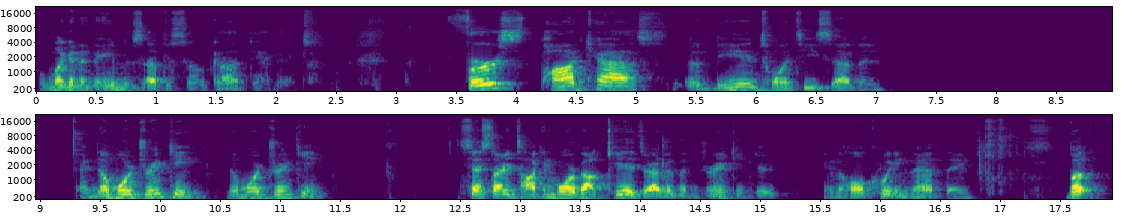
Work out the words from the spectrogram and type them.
What am I gonna name this episode? God damn it! First podcast of being twenty-seven. And no more drinking. No more drinking. See, I started talking more about kids rather than drinking, dude. And the whole quitting that thing. But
